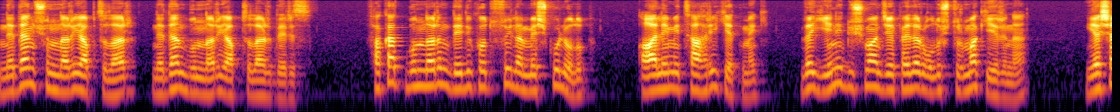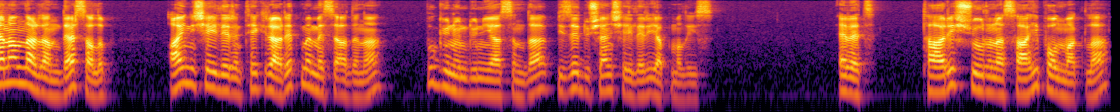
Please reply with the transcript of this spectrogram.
neden şunları yaptılar, neden bunları yaptılar deriz. Fakat bunların dedikodusuyla meşgul olup alemi tahrik etmek ve yeni düşman cepheler oluşturmak yerine yaşananlardan ders alıp aynı şeylerin tekrar etmemesi adına bugünün dünyasında bize düşen şeyleri yapmalıyız. Evet, tarih şuuruna sahip olmakla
